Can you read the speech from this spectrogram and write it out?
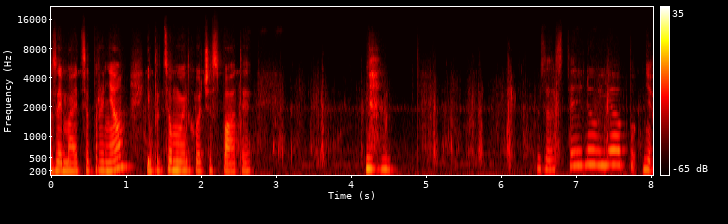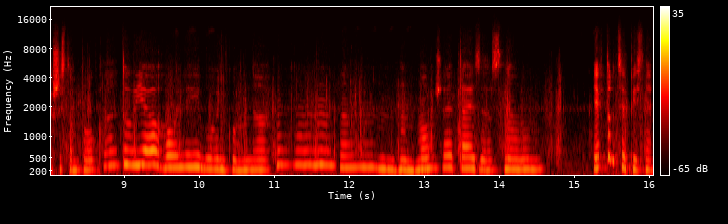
займається пранням, і при цьому він хоче спати. Застелю я. Ні, щось там покладу я голівоньку на може та й засну. Як там ця пісня?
